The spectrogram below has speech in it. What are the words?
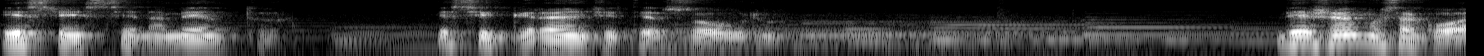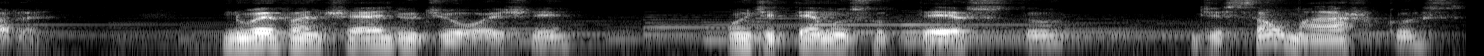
este ensinamento, este grande tesouro. Vejamos agora, no Evangelho de hoje, onde temos o texto de São Marcos,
